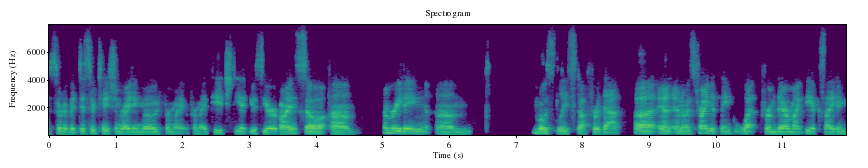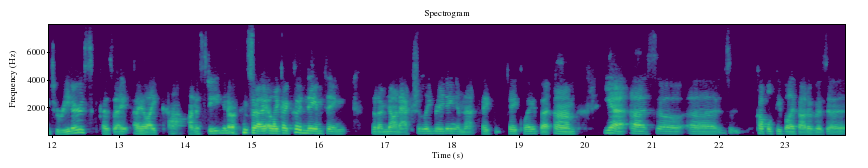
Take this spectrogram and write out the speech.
sort of a dissertation writing mode for my for my PhD at UC Irvine. So um, I'm reading um, mostly stuff for that uh, and, and I was trying to think what from there might be exciting to readers because I, I like honesty, you know. so I like I could name things that I'm not actually reading in that fake fake way. But um, yeah, uh, so, uh, so couple people I thought of as uh,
